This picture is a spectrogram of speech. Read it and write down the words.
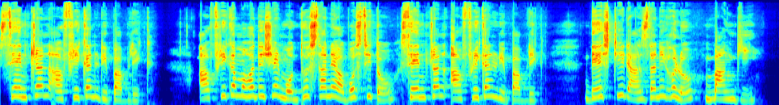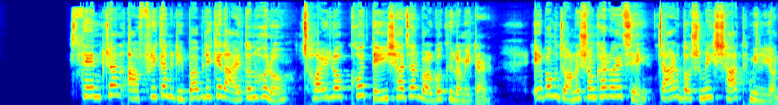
সেন্ট্রাল আফ্রিকান রিপাবলিক। আফ্রিকা মহাদেশের মধ্যস্থানে অবস্থিত সেন্ট্রাল আফ্রিকান রিপাবলিক। দেশটির রাজধানী হল বাঙ্গি। সেন্ট্রাল আফ্রিকান রিপাবলিকের আয়তন হল ছয় লক্ষ তেইশ হাজার বর্গ কিলোমিটার এবং জনসংখ্যা রয়েছে চার দশমিক সাত মিলিয়ন।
